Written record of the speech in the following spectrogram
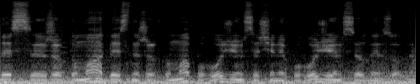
десь жартома, десь не жартома, погоджуємося чи не погоджуємося один з одним.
